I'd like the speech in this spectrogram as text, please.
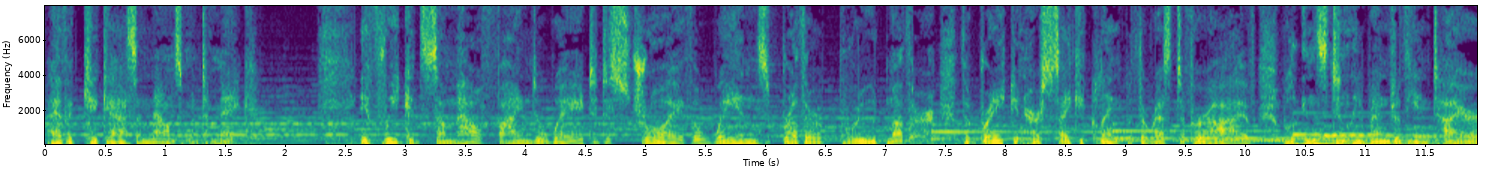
I have a kick ass announcement to make. If we could somehow find a way to destroy the Wayans brother broodmother, the break in her psychic link with the rest of her hive will instantly render the entire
